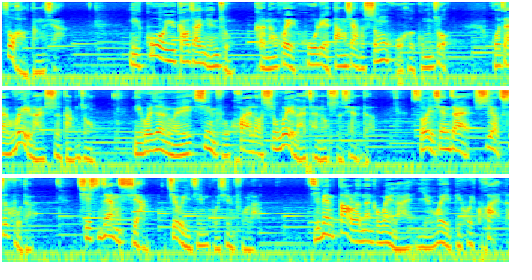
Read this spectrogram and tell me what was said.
做好当下。你过于高瞻远瞩，可能会忽略当下的生活和工作，活在未来式当中。你会认为幸福快乐是未来才能实现的，所以现在是要吃苦的。其实这样想就已经不幸福了。即便到了那个未来，也未必会快乐，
